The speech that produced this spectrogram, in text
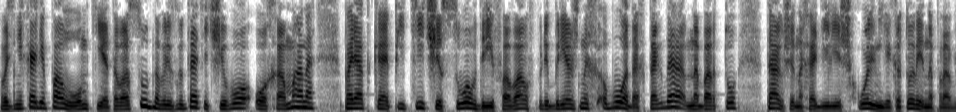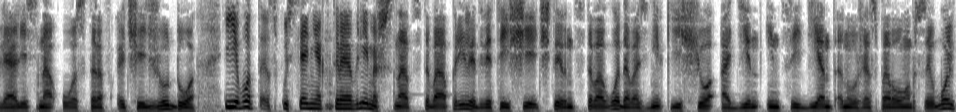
возникали поломки этого судна, в результате чего Охамана Романа порядка пяти часов дрейфовал в прибрежных водах. Тогда на борту также находились школьники, которые направлялись на остров Чеджудо. И вот спустя некоторое время, 16 апреля 2014 года, возник еще один инцидент, но уже с паромом Сыболь,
